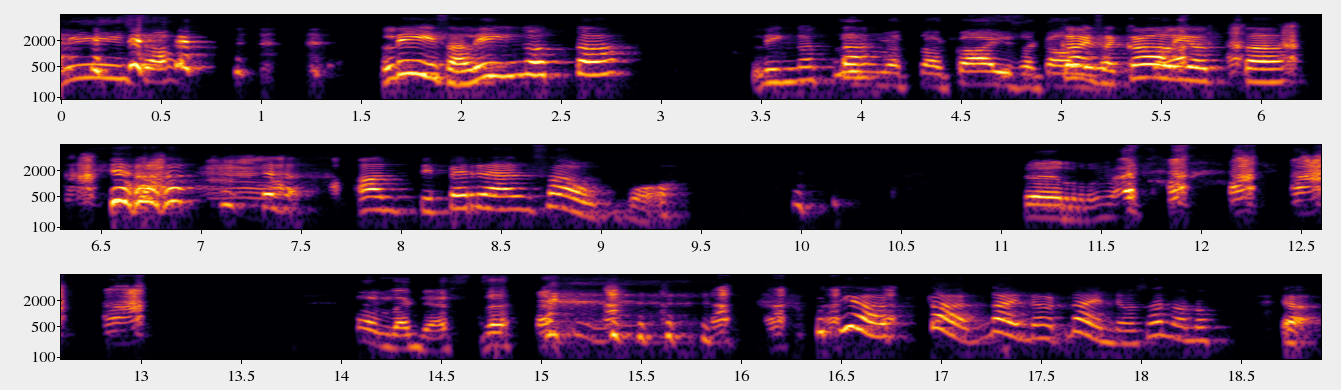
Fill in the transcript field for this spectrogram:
Liisa, Liisa lingottaa, lingottaa, Lingottaa Kaisa, Kaisa. Kaisa kaljottaa ja, ja Antti perään sauvoo. Terve. En mä kestä. Mutta joo, tää, näin, ne on, näin ne on sanonut. Ja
